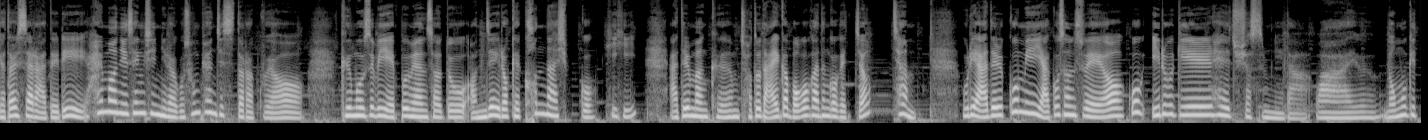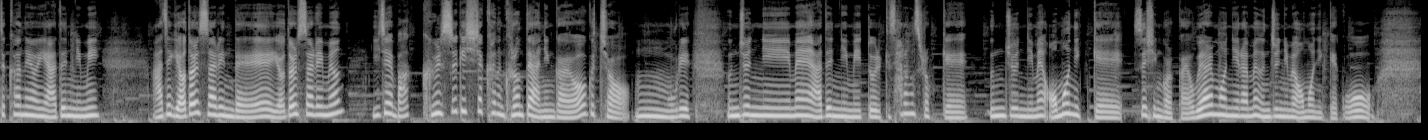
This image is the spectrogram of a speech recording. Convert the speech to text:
8살 아들이 할머니 생신이라고 손편지 쓰더라고요. 그 모습이 예쁘면서도 언제 이렇게 컸나 싶고, 히히. 아들만큼 저도 나이가 먹어가는 거겠죠? 참, 우리 아들 꿈이 야구선수예요. 꼭 이루길 해 주셨습니다. 와, 너무 기특하네요. 이 아드님이. 아직 8살인데, 8살이면 이제 막 글 쓰기 시작하는 그런 때 아닌가요? 그쵸? 음, 우리 은주님의 아드님이 또 이렇게 사랑스럽게 은주님의 어머니께 쓰신 걸까요? 외할머니라면 은주님의 어머니께고.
